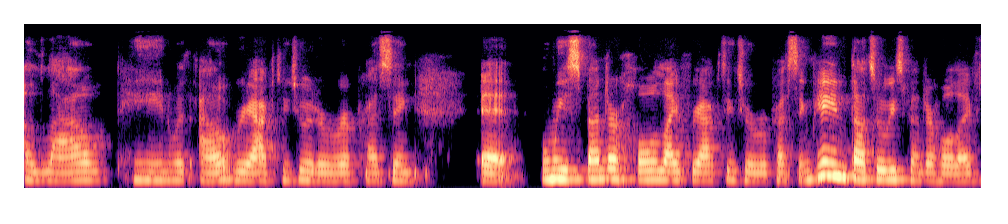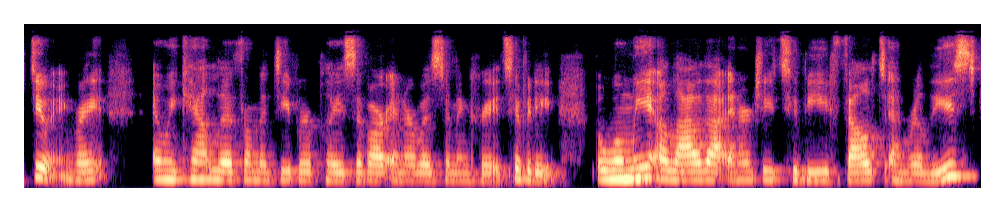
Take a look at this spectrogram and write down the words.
allow pain without reacting to it or repressing it. When we spend our whole life reacting to a repressing pain, that's what we spend our whole life doing, right? And we can't live from a deeper place of our inner wisdom and creativity. But when we allow that energy to be felt and released,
